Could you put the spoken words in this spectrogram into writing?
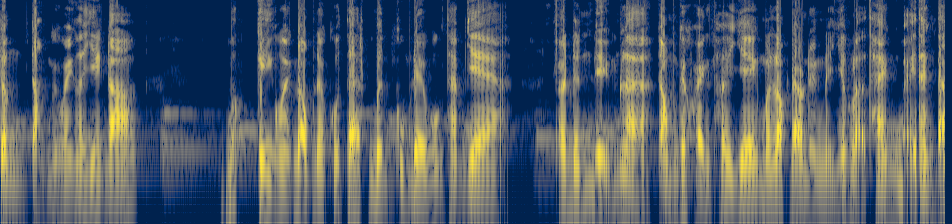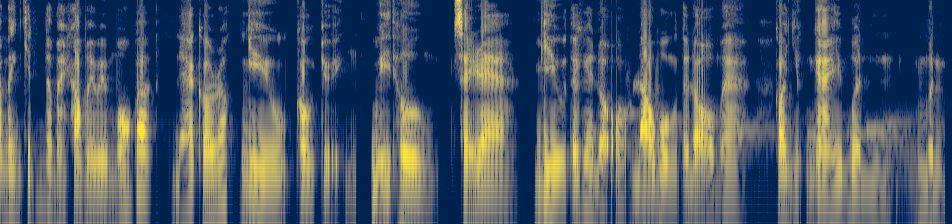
trân trọng cái khoảng thời gian đó. Bất kỳ hoạt động nào của tết mình cũng đều muốn tham gia. Và đỉnh điểm là trong cái khoảng thời gian mà lockdown nặng nề nhất là tháng 7, tháng 8, tháng 9 năm 2021 á đã có rất nhiều câu chuyện bi thương xảy ra nhiều tới cái độ đau buồn tới độ mà có những ngày mình mình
